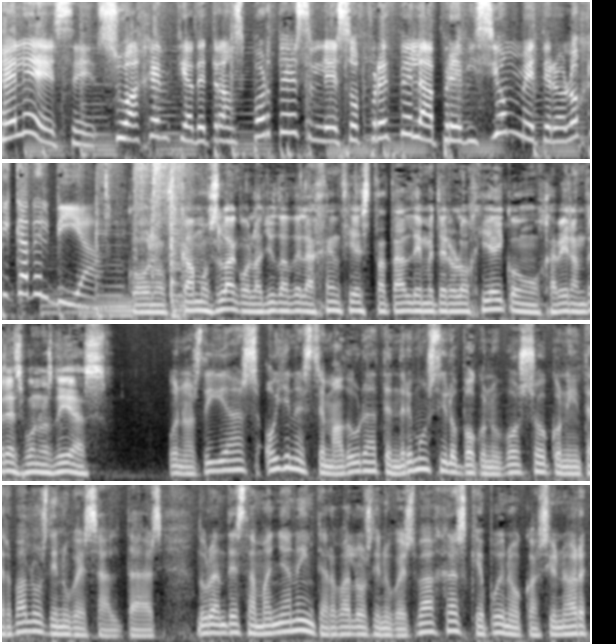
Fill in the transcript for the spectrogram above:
GLS, su agencia de transportes, les ofrece la previsión meteorológica del día. Conozcámosla con la ayuda de la Agencia Estatal de Meteorología y con Javier Andrés. Buenos días. Buenos días. Hoy en Extremadura tendremos cielo poco nuboso con intervalos de nubes altas. Durante esta mañana intervalos de nubes bajas que pueden ocasionar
